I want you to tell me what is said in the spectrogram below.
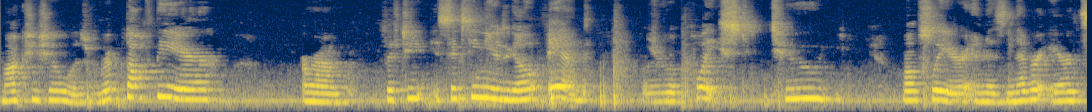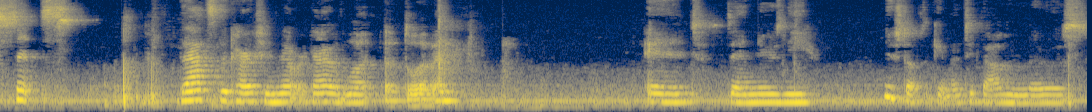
Moxie show was ripped off the air around 15, 16 years ago and was replaced two months later and has never aired since. That's the Cartoon Network I would love to live in. And then there's the new stuff that came in 2000. There was,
